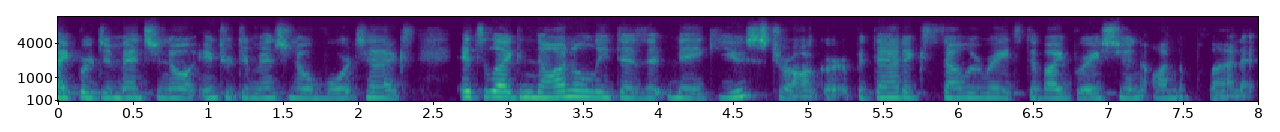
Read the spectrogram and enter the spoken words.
hyperdimensional, interdimensional vortex, it's like not only does it make you stronger, but that accelerates the vibration on the planet.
